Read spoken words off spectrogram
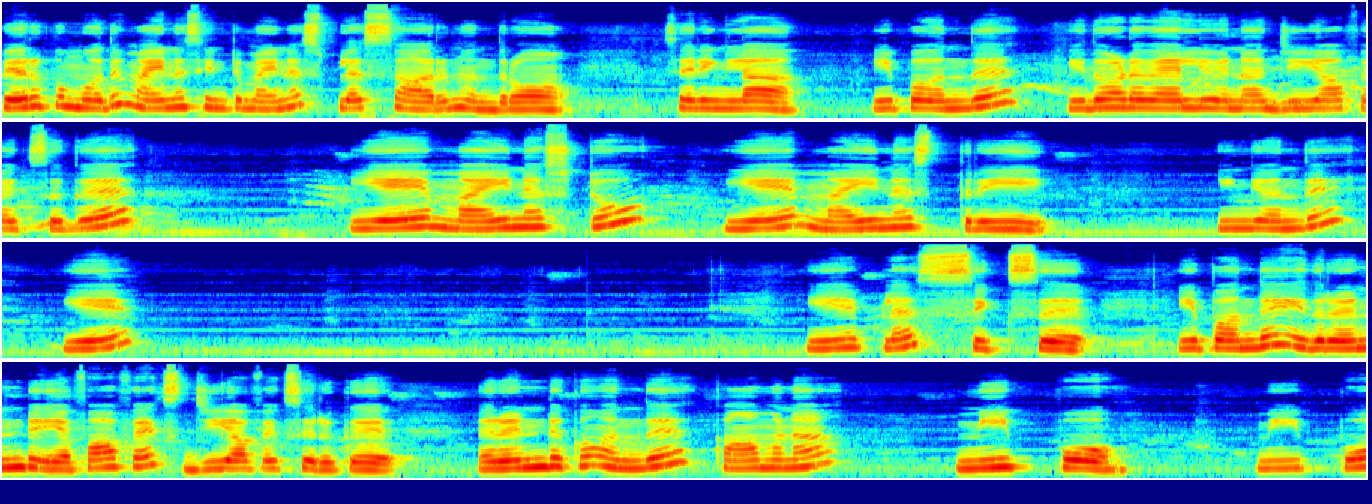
பெருக்கும் போது மைனஸ் இன்ட்டு மைனஸ் ப்ளஸ் ஆறுன்னு வந்துடும் சரிங்களா? இப்போ வந்து இதோட வேல்யூ என்ன? ஜி ஆஃப் எக்ஸுக்கு A minus two A minus three இங்கே வந்து ஏ ஏ ப்ளஸ் சிக்ஸு இப்போ வந்து இது ரெண்டு F of X G of X இருக்குது ரெண்டுக்கும் வந்து காமனாக மீப்போ மீப்போ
